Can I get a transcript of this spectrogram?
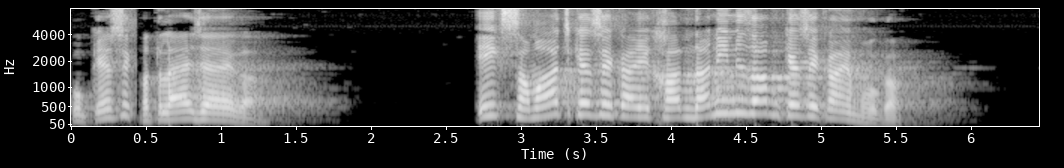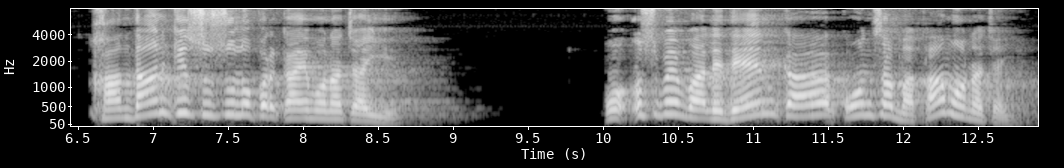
کو کیسے بتلایا جائے گا؟ ایک سماج کیسے قائم، خاندانی نظام کیسے قائم ہوگا؟ خاندان کی سسولوں پر قائم ہونا چاہیے۔ اس میں والدین کا کون سا مقام ہونا چاہیے؟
